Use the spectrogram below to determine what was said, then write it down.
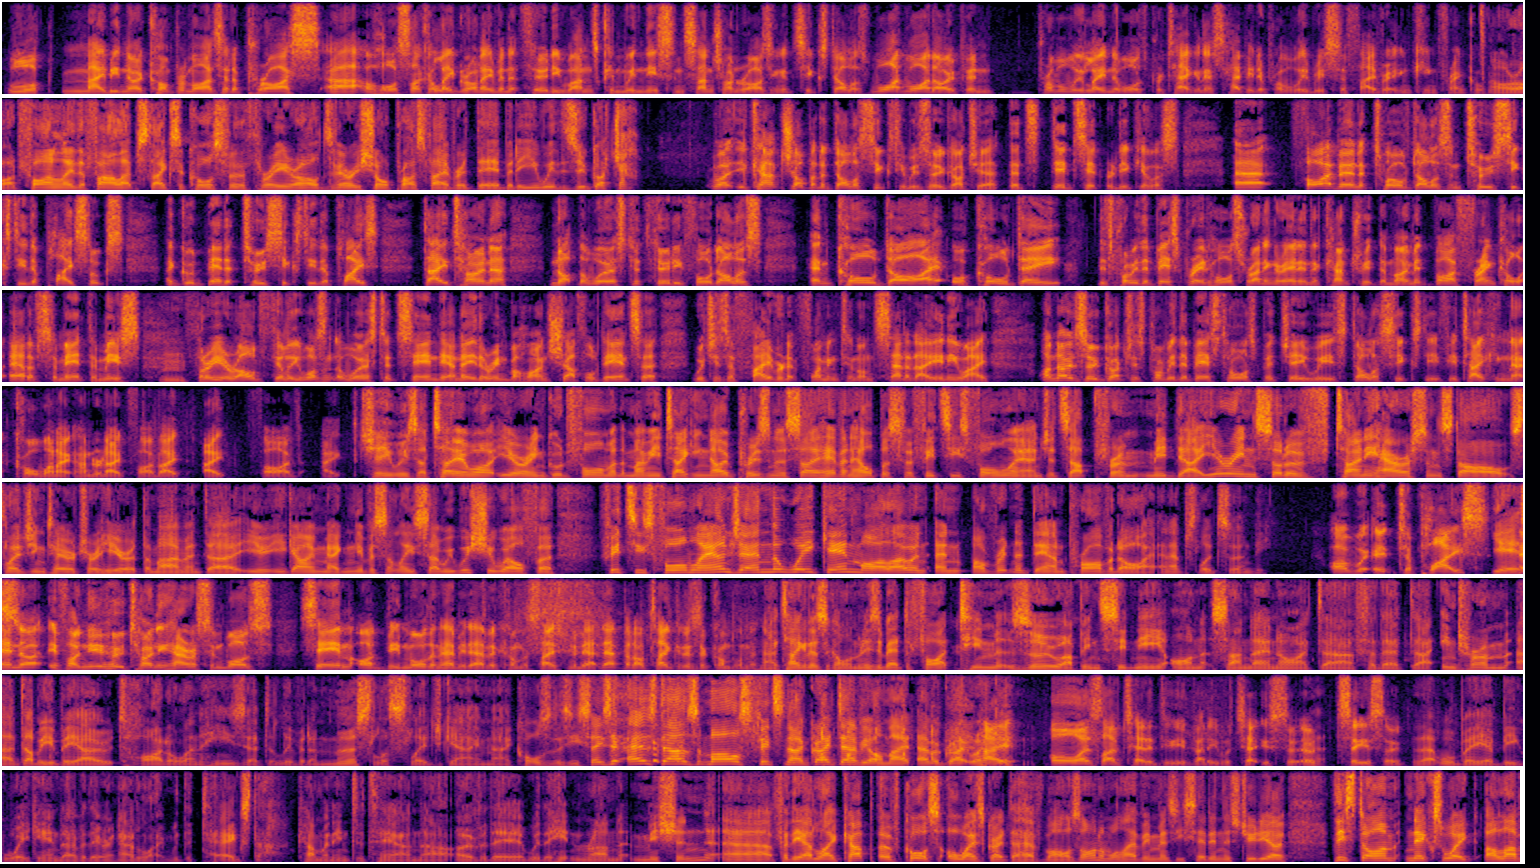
Look, maybe no compromise at a price. Uh, a horse like Allegron, even at 31s, can win this, and Sunshine Rising at $6. Wide, wide open. Probably lean towards protagonist. Happy to probably risk the favourite in King Frankel. All right. Finally, the Phar Lap Stakes, of course, for the three-year-olds. Very short price favourite there. But are you with Zougotcha? Well, you can't shop at $1.60 with Zougotcha. That's dead set ridiculous. Uh, Five earn at twelve dollars and two sixty. The place looks a good bet at two sixty. The place Daytona not the worst at thirty four dollars. And Call Die or Call D is probably the best bred horse running around in the country at the moment. By Frankel out of Samantha Miss, three year old filly wasn't the worst at Sandown either. In behind Shuffle Dancer, which is a favourite at Flemington on Saturday anyway. I know Zoo is probably the best horse, but gee whiz, dollar sixty. If you're taking that, call one 858 858 Gee whiz, I tell you what, you're in good form at the moment. You're taking no prisoners, so heaven help us for Fitzy's Form Lounge. It's up from midday. You're in sort of Tony Harrison style sledging territory here at the moment. Uh, you, you're going magnificently, so we wish you well for Fitzy's Form Lounge and the weekend, Milo. And, and I've written it down, private eye, an absolute certainty. I to place. Yes. And uh, if I knew who Tony Harrison was, Sam, I'd be more than happy to have a conversation about that, but I'll take it as a compliment. No, take it as a compliment. He's about to fight Tim Tszyu up in Sydney on Sunday night uh, for that uh, interim uh, WBO title, and he's uh, delivered a merciless sledge game. Uh, calls it as he sees it, as does Miles Pfitzner. Great to have you on, mate. Have a great weekend. Hey, always love chatting to you, buddy. We'll chat you soon. Uh, see you soon. That will be a big weekend over there in Adelaide with the Tagster coming into town uh, over there with a hit and run mission uh, for the Adelaide Cup. Of course, always great to have Miles on, and we'll have him, as he said, in the studio this time next week. I love it.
